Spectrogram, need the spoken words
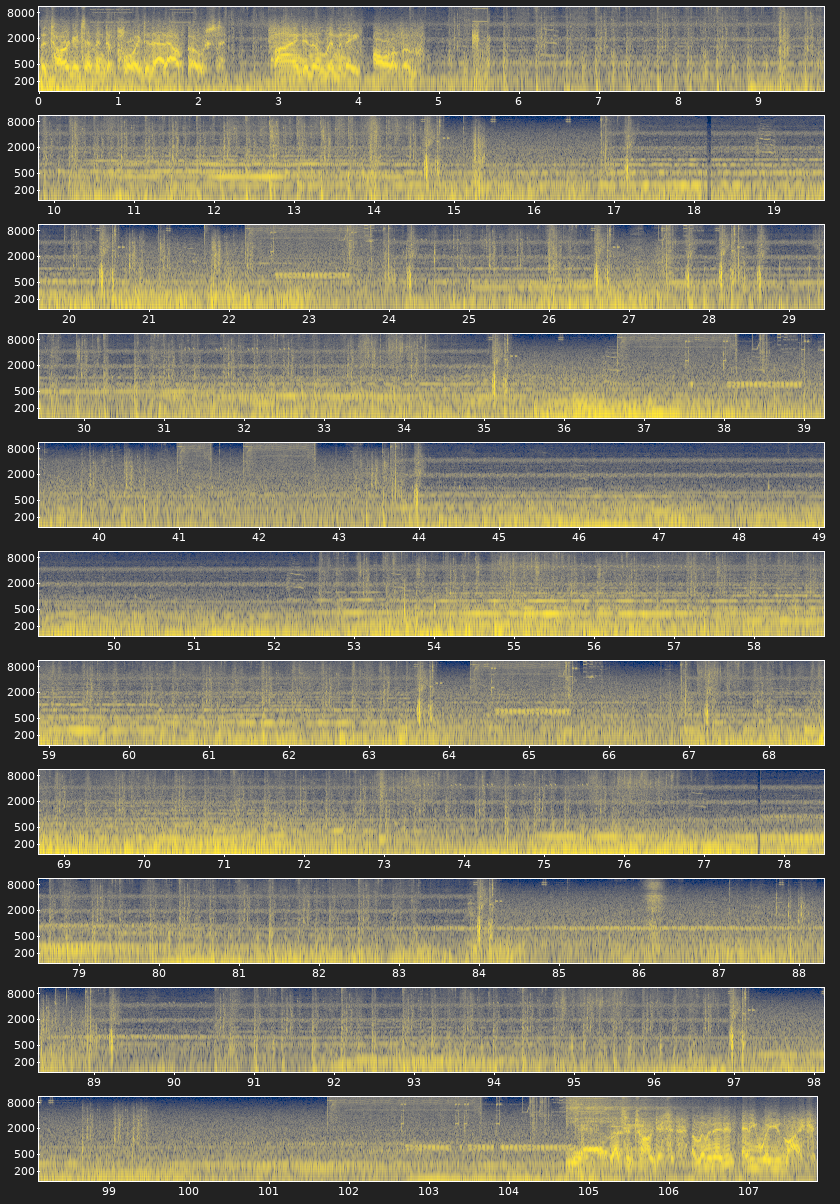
The targets have been deployed to that outpost. Find and eliminate all of them. That's a target. Eliminate it any way you'd like.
